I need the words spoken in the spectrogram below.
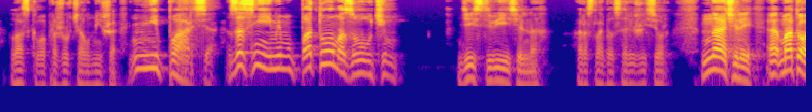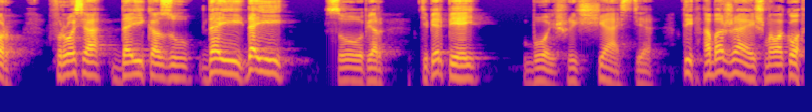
— ласково прожурчал Миша. «Не парься! Заснимем, потом озвучим!» «Действительно!» — расслабился режиссер. «Начали! Э, мотор! Фрося, даи козу! Даи, даи!» «Супер! Теперь пей!» «Больше счастья!» Ты обожаешь молоко.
